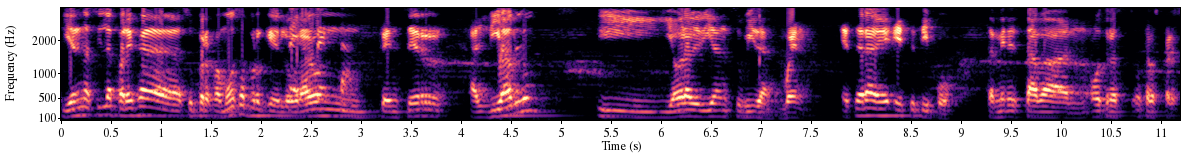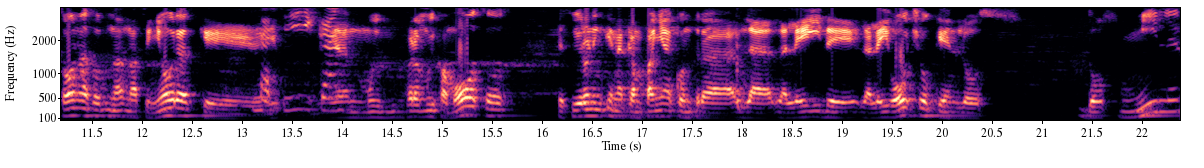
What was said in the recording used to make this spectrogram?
Y eran así la pareja súper famosa porque lograron vencer al diablo y, y ahora vivían su vida. Bueno, ese era e- ese tipo. También estaban otras, otras personas, una- unas señoras que chica. eran muy, fueron muy famosos. Estuvieron en, en la campaña contra la, la ley de la ley 8 que en los 2000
